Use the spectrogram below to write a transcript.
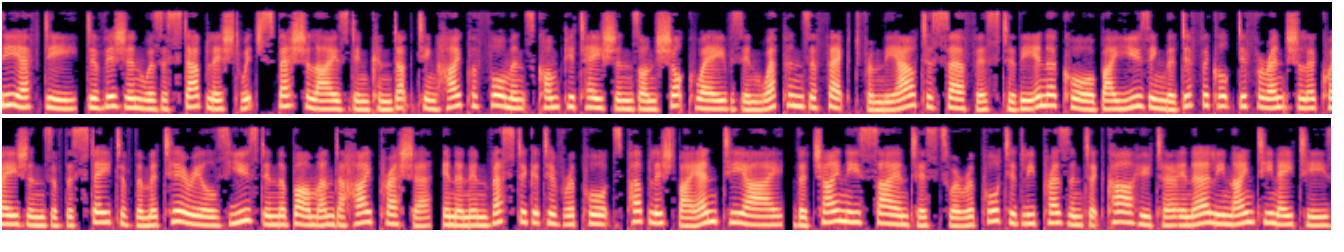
(CFD) division was established which specialized in conducting high-performance computations on shock waves in weapons effect from the outer surface to the inner core by using the difficult differential equations of the state of the materials used in the bomb under high pressure. In an investigative reports published by NTI, the Chinese scientists were reportedly present at Kahuta in early 1980s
